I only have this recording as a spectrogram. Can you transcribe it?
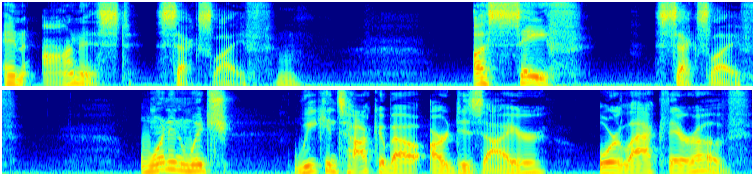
an honest sex life, a safe sex life, one in which we can talk about our desire or lack thereof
